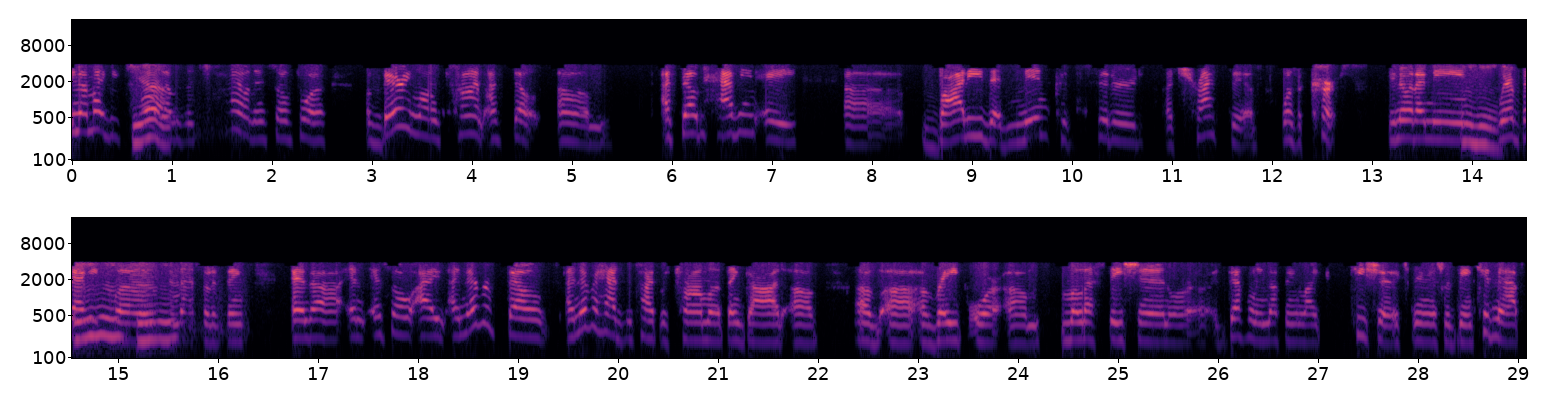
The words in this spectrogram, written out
You know, I might be tall. Yeah. I was a child, and so for a very long time, I felt um I felt having a uh body that men considered attractive was a curse. You know what I mean? Mhm. Wear baggy Mhm, clothes mhm. and that sort of thing. And uh and and so I I never felt I never had the type of trauma, thank God, of of uh, a rape or um molestation or uh, definitely nothing like Kiesha experienced with being kidnapped.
